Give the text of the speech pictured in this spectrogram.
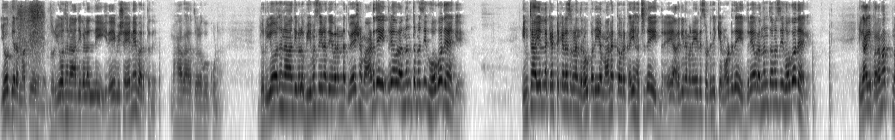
ಯೋಗ್ಯರ ಮತ್ತೆ ದುರ್ಯೋಧನಾದಿಗಳಲ್ಲಿ ಇದೇ ವಿಷಯನೇ ಬರ್ತದೆ ಮಹಾಭಾರತದೊಳಗೂ ಕೂಡ. ದುರ್ಯೋಧನಾದಿಗಳು ಭೀಮಸೇನ ದೇವರನ್ನ ದ್ವೇಷ ಮಾಡದೇ ಇದ್ರೆ ಅವರು ಅಂಧಂತಮಸ್ಸಿಗೆ ಹೋಗೋದೆ ಹಾಗೆ. ಇಂಥ ಎಲ್ಲ ಕೆಟ್ಟ ಕೆಲಸಗಳನ್ನು ದ್ರೌಪದಿಯ ಮಾನಕ್ಕೆ ಅವರ ಕೈ ಹಚ್ಚದೇ ಇದ್ರೆ, ಅರಗಿನ ಮನೆಯಲ್ಲಿ ಸೊಡಲಿಕ್ಕೆ ನೋಡದೇ ಇದ್ರೆ ಅವರು ಅನಂತಮಸಿಗೆ ಹೋಗೋದೇ ಹಾಗೆ. ಹೀಗಾಗಿ ಪರಮಾತ್ಮ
